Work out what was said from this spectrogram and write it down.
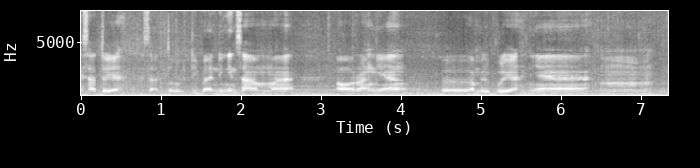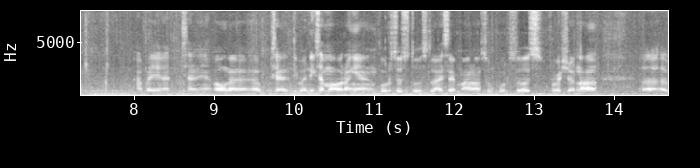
S1 ya S1 dibandingin sama orang yang uh, ambil kuliahnya hmm, apa ya misalnya? Oh enggak, misalnya dibanding sama orang yang kursus tuh setelah SMA langsung kursus profesional uh,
